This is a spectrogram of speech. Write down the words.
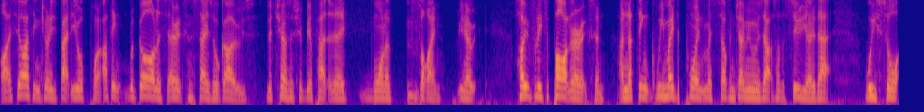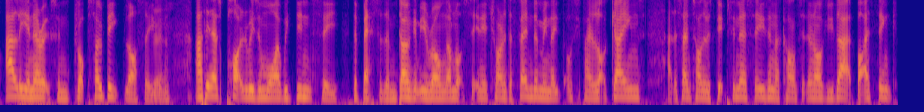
I see. I think Johnny's back to your point. I think regardless Eriksen stays or goes, Lo Celso should be a player that they want to Mm. sign. You know, hopefully to partner Eriksen. And I think we made the point myself and Jamie when we was outside the studio that we saw Alli and Eriksen drop so deep last season. I think that's part of the reason why we didn't see the best of them. Don't get me wrong, I'm not sitting here trying to defend them. I mean, they obviously played a lot of games. At the same time, there was dips in their season. I can't sit there and argue that. But I think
